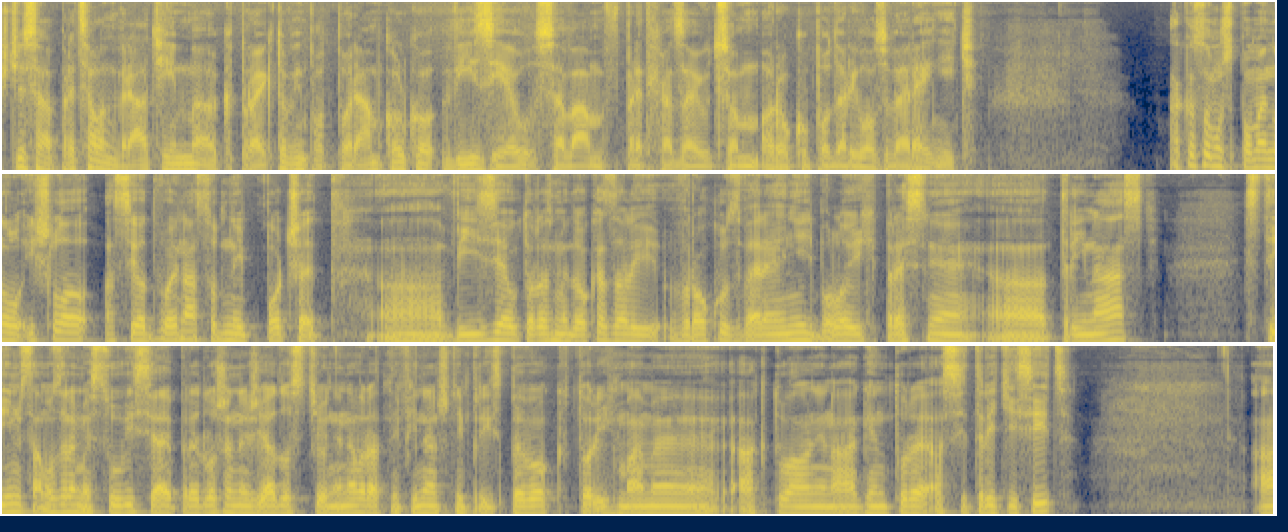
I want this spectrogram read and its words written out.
Ešte sa predsa len vrátim k projektovým podporám. Koľko víziev sa vám v predchádzajúcom roku podarilo zverejniť? Ako som už spomenul, išlo asi o dvojnásobný počet víziev, ktoré sme dokázali v roku zverejniť. Bolo ich presne 13. S tým samozrejme súvisia aj predložené žiadosti o nenavratný finančný príspevok, ktorých máme aktuálne na agentúre asi 3000. A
